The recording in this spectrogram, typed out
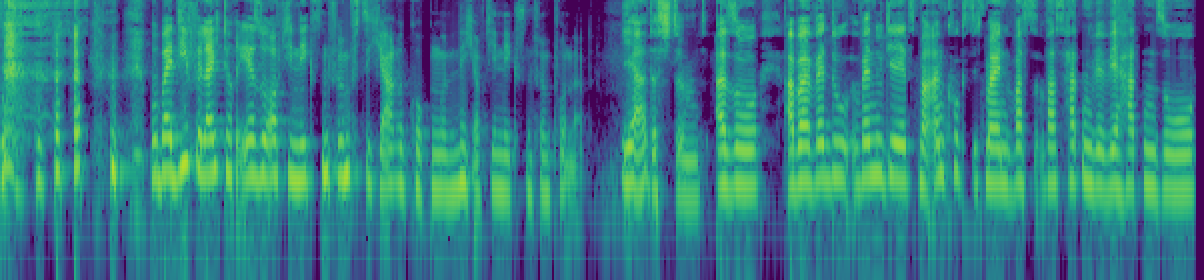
Wobei die vielleicht doch eher so auf die nächsten 50 Jahre gucken und nicht auf die nächsten 500. Ja, das stimmt. Also, aber wenn du, wenn du dir jetzt mal anguckst, ich meine, was, was hatten wir? Wir hatten so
